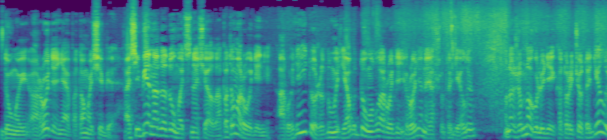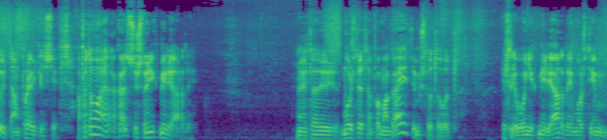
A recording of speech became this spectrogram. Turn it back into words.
думай о родине, а потом о себе. О себе надо думать сначала, а потом о родине. О родине тоже думать. Я вот думал о родине. Родина, я что-то делаю. У нас же много людей, которые что-то делают там в правительстве, а потом оказывается, что у них миллиарды. Это, может, это помогает им что-то вот если у них миллиарды, может, им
